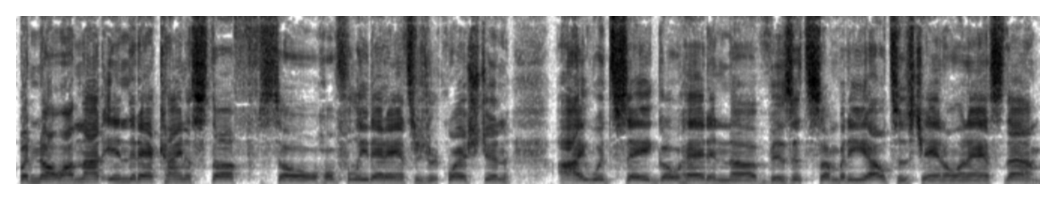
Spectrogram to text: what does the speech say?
but no i'm not into that kind of stuff so hopefully that answers your question I would say go ahead and uh, visit somebody else's channel and ask them.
